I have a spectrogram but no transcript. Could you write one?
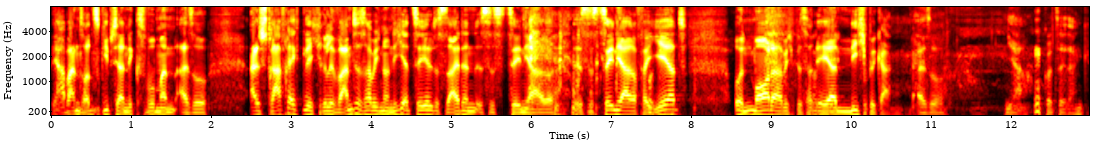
Ja, aber ansonsten gibt's ja nichts, wo man, also als strafrechtlich relevantes habe ich noch nicht erzählt, es sei denn, es ist zehn Jahre, es ist zehn Jahre verjährt und Morde habe ich bisher okay. nicht begangen. Also. Ja, Gott sei Dank.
